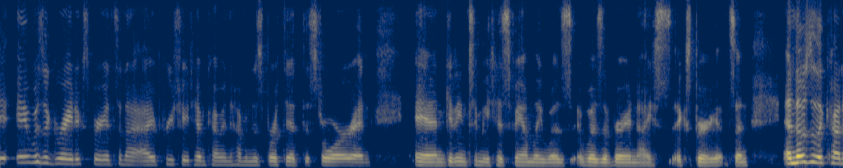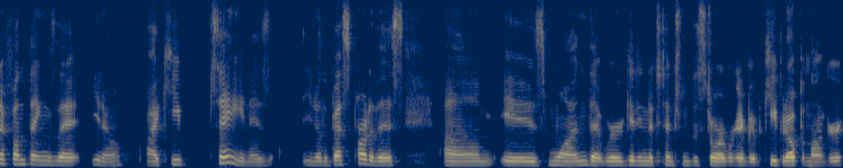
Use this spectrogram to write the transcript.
it, it was a great experience and I, I appreciate him coming and having his birthday at the store and and getting to meet his family was it was a very nice experience. And and those are the kind of fun things that, you know, I keep saying is, you know, the best part of this um, is one that we're getting attention to the store. We're going to be able to keep it open longer.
